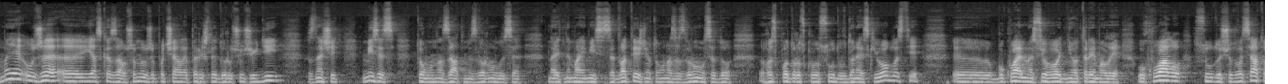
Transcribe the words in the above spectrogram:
Ми вже, е, я сказав, що ми вже почали, перейшли до рішучих дій. Значить, місяць тому назад ми звернулися, навіть немає місяця, два тижні тому назад звернулися до господарського суду в Донецькій області. Е, Буквально сьогодні отримали ухвалу суду, що 20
